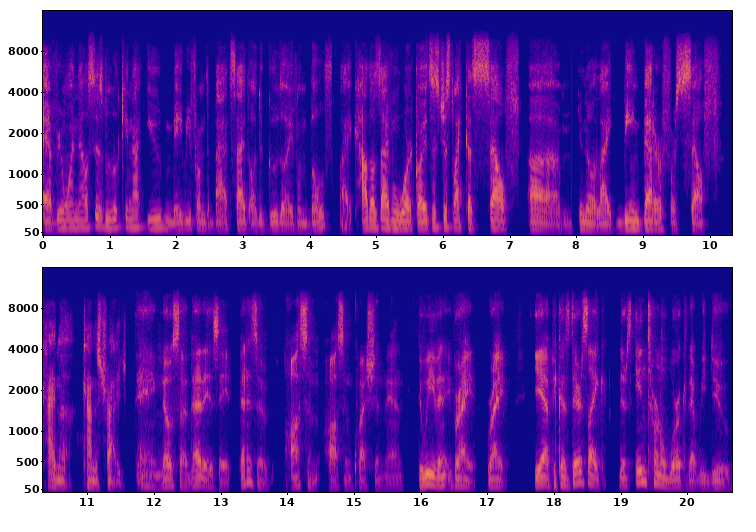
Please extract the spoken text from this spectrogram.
everyone else is looking at you maybe from the bad side or the good or even both? Like how does that even work? Or is this just like a self um you know like being better for self kind of kind of strategy dang no so that is a that is a awesome awesome question man do we even right right Yeah, because there's like there's internal work that we do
